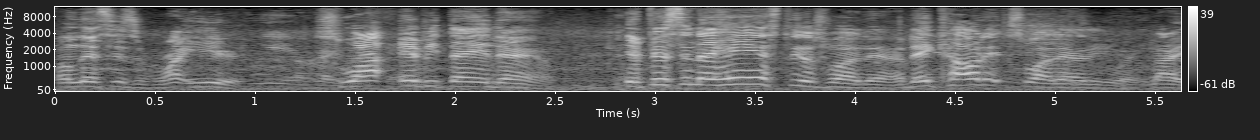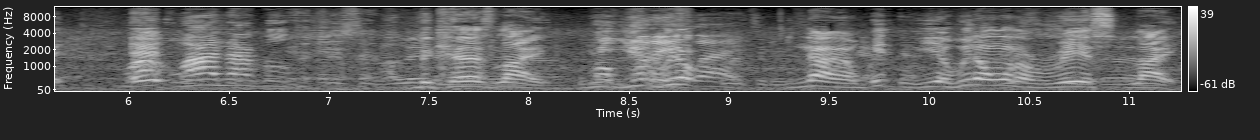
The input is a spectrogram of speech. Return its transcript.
unless it's right here. Swat everything down. If it's in their hands, still swat it down. If they caught it, swat it down anyway. Like, it- Why not go for interception? because like we, Oh, you, we don't, no, we, yeah, we don't want to risk like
